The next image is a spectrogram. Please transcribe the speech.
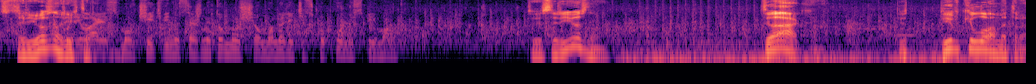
Серйозно, Ріхтер? Сподіваюсь, мовчить він усе ж не тому, що монолітівську кулю спіймав. Ти серйозно? Так. Пів, пів кілометра.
